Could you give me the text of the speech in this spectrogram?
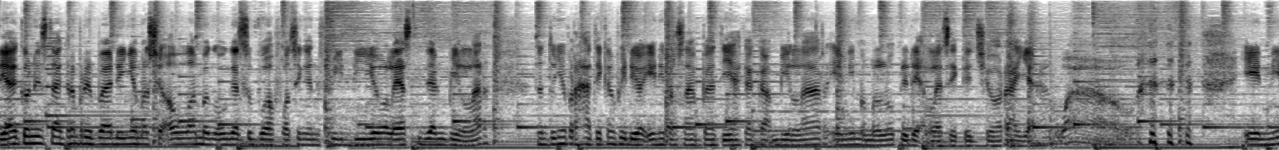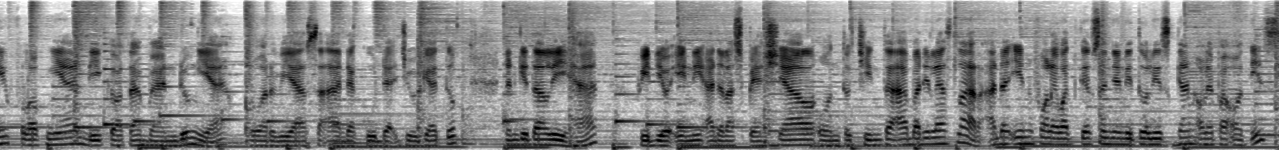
Di akun Instagram pribadinya Masya Allah mengunggah sebuah postingan video Lesti dan Bilar. Tentunya perhatikan video ini persahabat ya kakak Bilar. Ini memeluk dedek Lesti Kejora ya. Wow. Ini vlognya di kota Bandung ya. Luar biasa ada kuda juga tuh Dan kita lihat Video ini adalah spesial untuk Cinta Abadi Leslar. Ada info lewat caption yang dituliskan oleh Pak Otis.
